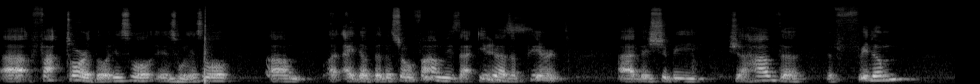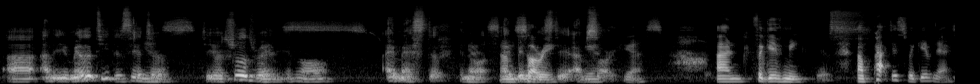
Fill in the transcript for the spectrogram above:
uh, factor, though, in this whole this, whole- Mhm. this whole um, idea of building strong families. That even as a parent, uh, they should be should have the the freedom uh, and the humility to say Yes. to, to your children, Yes. you know, I messed up. You know, Yes, I'm sorry. I'm Yeah, sorry. Yes. And forgive me. Yes. And practice forgiveness.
